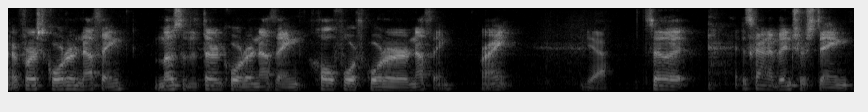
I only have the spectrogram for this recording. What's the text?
Our first quarter, nothing. Most of the third quarter, nothing. Whole fourth quarter, nothing. Right? Yeah. So it, it's kind of interesting.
